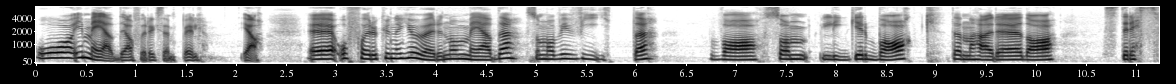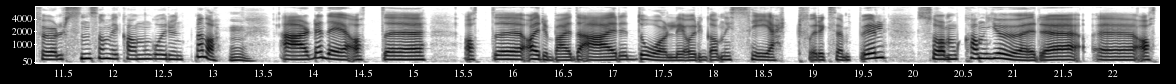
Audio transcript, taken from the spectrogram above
og i media, for eksempel. Ja. Uh, og for å kunne gjøre noe med det, så må vi vite hva som ligger bak denne her da stressfølelsen som vi kan gå rundt med, da. Er det det at, eh, at eh, arbeidet er dårlig organisert, f.eks., som kan gjøre eh, at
